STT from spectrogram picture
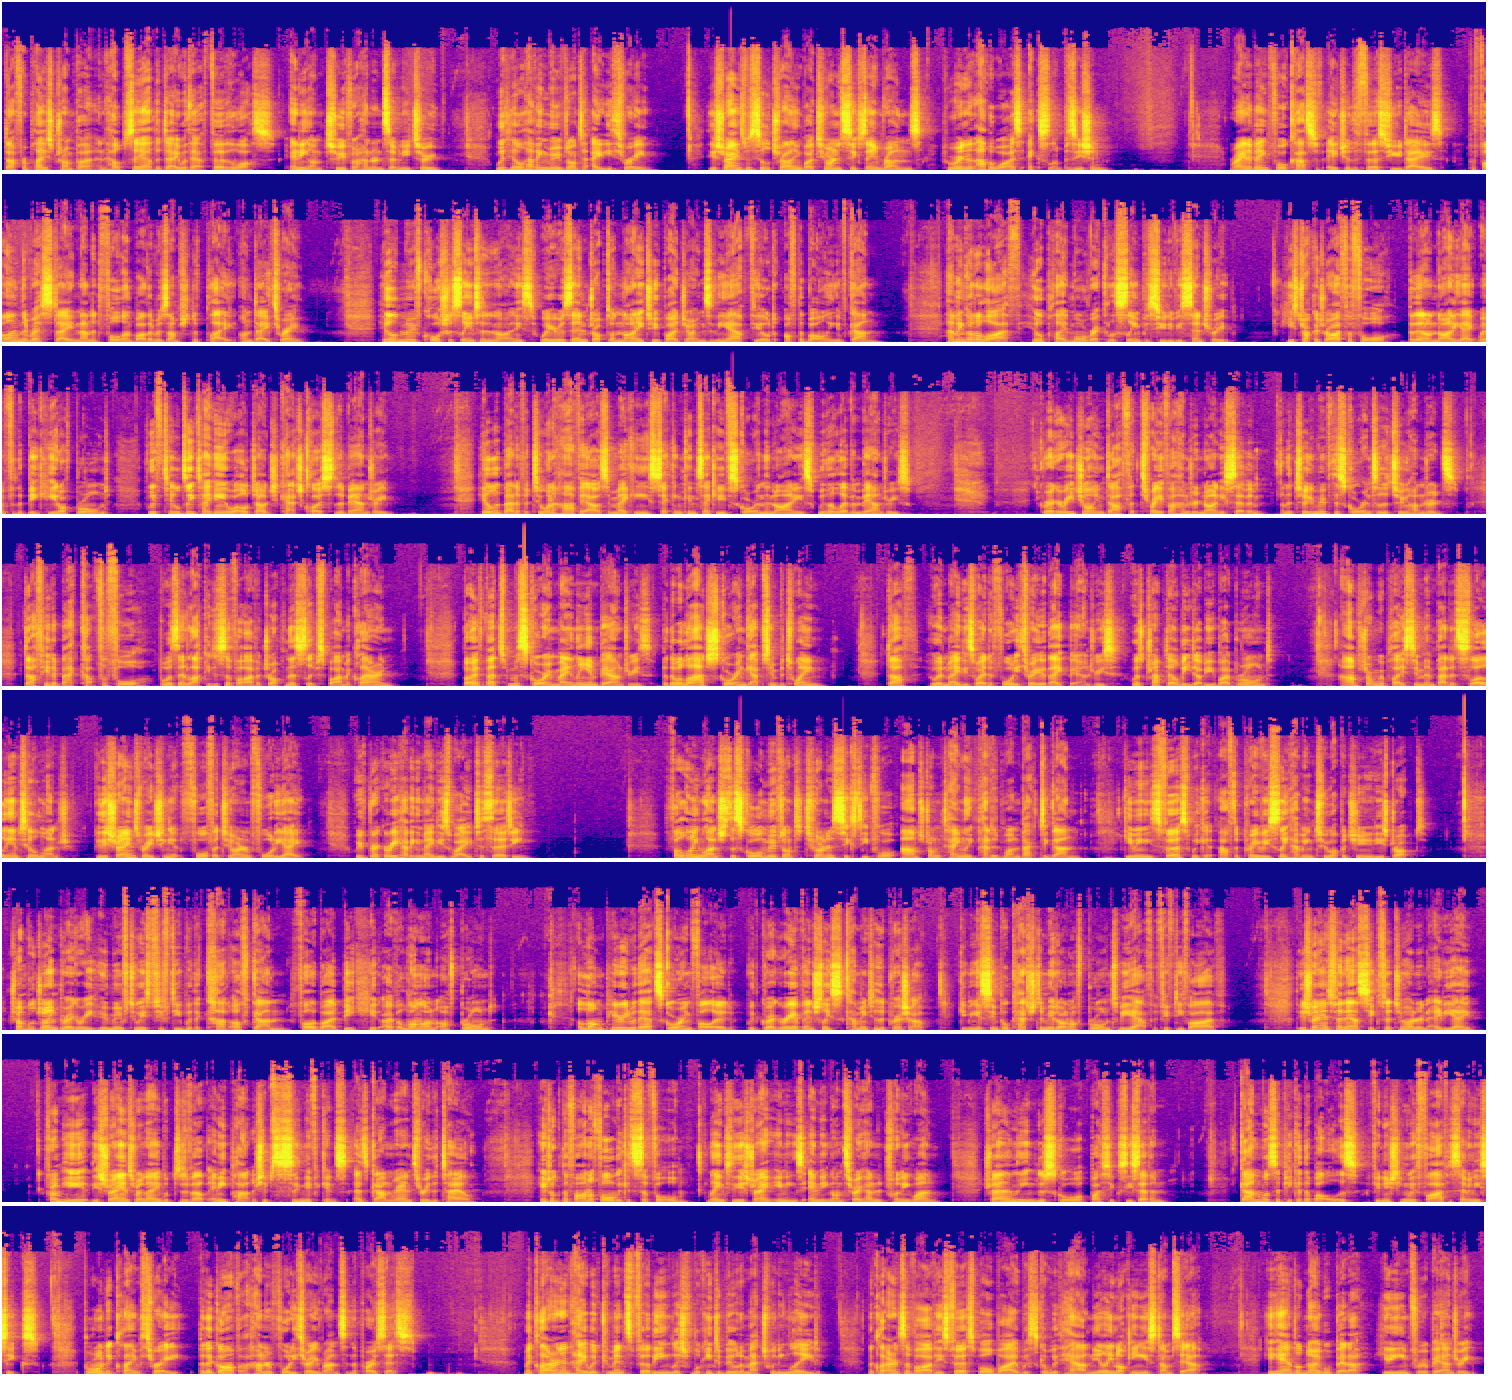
Duff replaced Trumper and helped see out the day without further loss, ending on 2 for 172, with Hill having moved on to 83. The Australians were still trailing by 216 runs, who were in an otherwise excellent position. Rain had been forecast of each of the first few days, but following the rest day, none had fallen by the resumption of play on day three. Hill moved cautiously into the 90s, where he was then dropped on 92 by Jones in the outfield off the bowling of Gunn. Having got a life, Hill played more recklessly in pursuit of his century. He struck a drive for four, but then on 98 went for the big hit off Braund, with Tyldesley taking a well judged catch close to the boundary. Hill had batted for two and a half hours and making his second consecutive score in the 90s with 11 boundaries. Gregory joined Duff at 3 for 197, and the two moved the score into the 200s. Duff hit a back cut for four, but was then lucky to survive a drop in the slips by MacLaren. Both batsmen were scoring mainly in boundaries, but there were large scoring gaps in between. Duff, who had made his way to 43 with 8 boundaries, was trapped LBW by Braund. Armstrong replaced him and batted slowly until lunch, with the Australians reaching it 4 for 248, with Gregory having made his way to 30. Following lunch, the score moved on to 260 before Armstrong tamely patted one back to Gunn, giving his first wicket after previously having two opportunities dropped. Trumble joined Gregory, who moved to his 50 with a cut off Gunn, followed by a big hit over long on off Braund. A long period without scoring followed, with Gregory eventually succumbing to the pressure, giving a simple catch to mid on off Braund to be out for 55. The Australians were now 6 for 288. From here, the Australians were unable to develop any partnerships of significance as Gunn ran through the tail. He took the final four wickets to fall, leading to the Australian innings ending on 321, trailing the English score by 67. Gunn was the pick of the bowlers, finishing with 5 for 76. Braund had claimed 3, but had gone for 143 runs in the process. MacLaren and Hayward commenced for the English looking to build a match winning lead. MacLaren survived his first ball by a whisker with Howe nearly knocking his stumps out. He handled Noble better, hitting him for a boundary.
